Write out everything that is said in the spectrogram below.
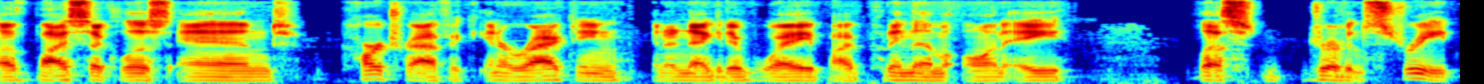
of bicyclists and car traffic interacting in a negative way by putting them on a less driven street.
